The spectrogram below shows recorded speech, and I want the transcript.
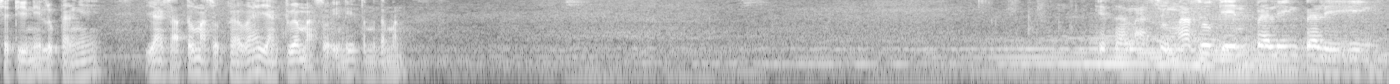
Jadi ini lubangnya yang satu masuk bawah yang dua masuk ini teman-teman. Kita langsung masukin baling-baling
